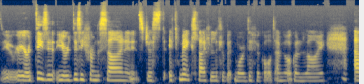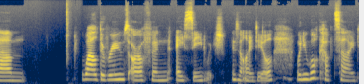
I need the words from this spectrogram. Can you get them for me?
you're dizzy you're dizzy from the sun and it's just it makes life a little bit more difficult i'm not going to lie. Um, while the rooms are often AC'd, which is not ideal, when you walk outside,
